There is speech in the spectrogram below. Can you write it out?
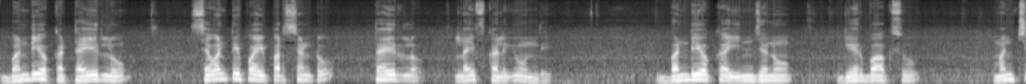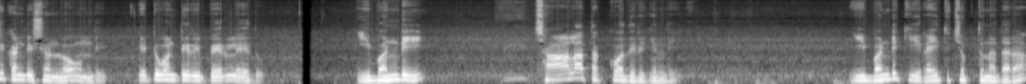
బండి యొక్క టైర్లు సెవెంటీ ఫైవ్ పర్సెంట్ టైర్లు లైఫ్ కలిగి ఉంది. బండి యొక్క ఇంజను గేర్ బాక్సు మంచి కండిషన్లో ఉంది. ఎటువంటి రిపేర్ లేదు. ఈ బండి చాలా తక్కువ తిరిగింది. ఈ బండికి రైతు చెప్తున్న ధర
